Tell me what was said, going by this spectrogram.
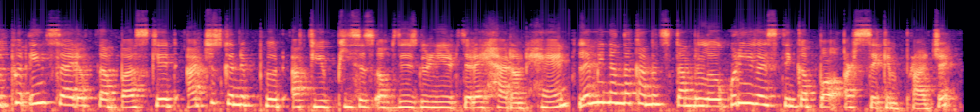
to put inside of the basket, I'm just going to put a few pieces of this grenade that I had on hand. Let me know in the comments down below what do you guys think about our second project.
